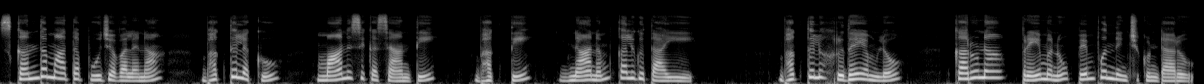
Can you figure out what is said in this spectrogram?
స్కందమాత పూజ వలన భక్తులకు మానసిక శాంతి భక్తి జ్ఞానం కలుగుతాయి. భక్తులు హృదయంలో కరుణ ప్రేమను పెంపొందించుకుంటారు.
